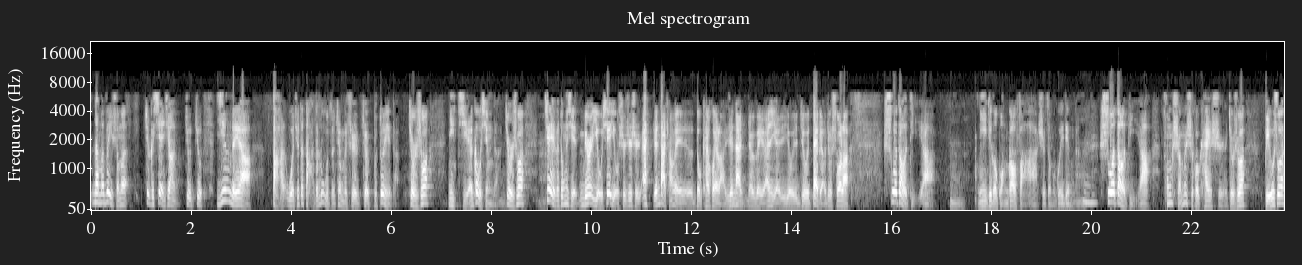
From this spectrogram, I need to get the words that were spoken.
那么为什么这个现象就就因为啊打，我觉得打的路子这么是这不对的，就是说你结构性的，就是说这个东西，你比如说有些有识之士，哎，人大常委都开会了，人大委员也有就代表就说了，说到底啊，嗯你这个广告法是怎么规定的？嗯说到底啊，从什么时候开始，就是说，比如说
